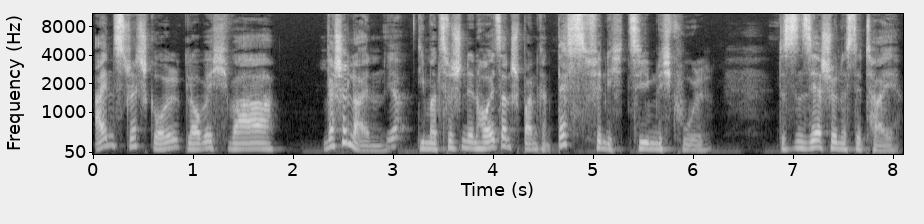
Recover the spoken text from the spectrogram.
ein Stretch Goal, glaube ich, war Wäscheleinen, Ja. die man zwischen den Häusern spannen kann. Das finde ich ziemlich cool. Das ist ein sehr schönes Detail.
